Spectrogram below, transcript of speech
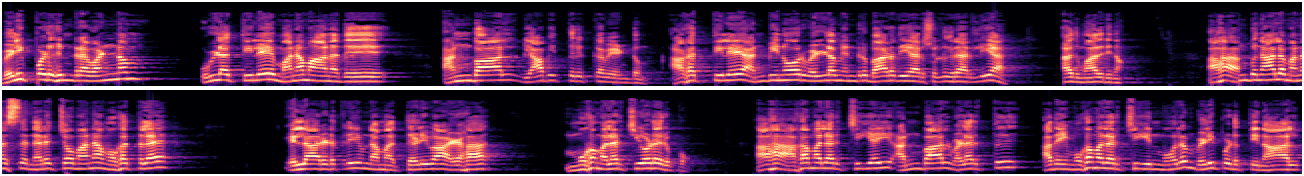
வெளிப்படுகின்ற வண்ணம் உள்ளத்திலே மனமானது அன்பால் வியாபித்திருக்க வேண்டும். அகத்திலே அன்பினோர் வெள்ளம் என்று பாரதியார் சொல்லுகிறார் இல்லையா? அது மாதிரி தான் ஆக அன்புனால மனசை நிறைச்சோமான முகத்தில் எல்லாரிடத்துலையும் நம்ம தெளிவாக அழகாக முகமலர்ச்சியோடு இருப்போம். ஆக அகமலர்ச்சியை அன்பால் வளர்த்து அதை முகமலர்ச்சியின் மூலம் வெளிப்படுத்தினால்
